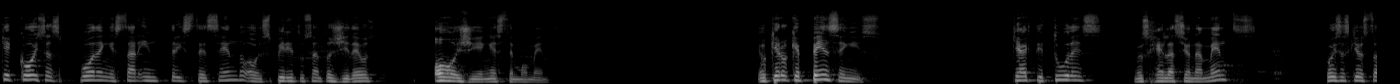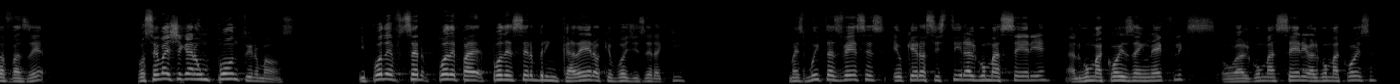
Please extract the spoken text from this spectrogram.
que coisas podem estar entristecendo ao Espírito Santo de Deus hoje, em este momento. Eu quero que pensem isso. Que atitudes, meus relacionamentos, coisas que eu estou a fazer. Você vai chegar a um ponto, irmãos, e pode ser, pode, pode ser brincadeira o que vou dizer aqui, mas muitas vezes eu quero assistir alguma série, alguma coisa em Netflix, ou alguma série, alguma coisa,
